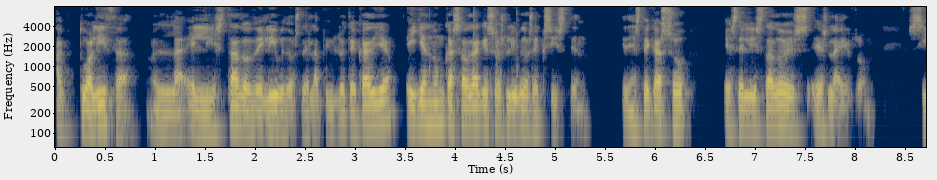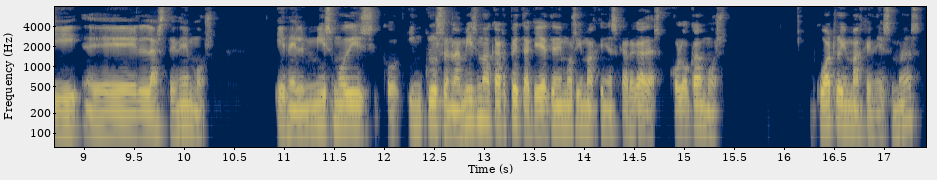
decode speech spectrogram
actualiza el listado de libros de la bibliotecaria, ella nunca sabrá que esos libros existen. En este caso, este listado es, Lightroom. Si eh, las tenemos en el mismo disco, incluso en la misma carpeta que ya tenemos imágenes cargadas, colocamos cuatro imágenes más,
